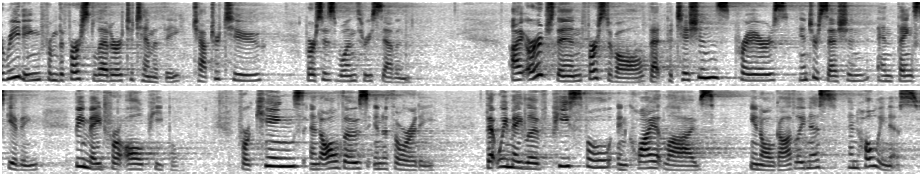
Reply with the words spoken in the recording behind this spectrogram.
A reading from the first letter to Timothy, chapter 2, verses 1 through 7. I urge then, first of all, that petitions, prayers, intercession, and thanksgiving be made for all people, for kings and all those in authority, that we may live peaceful and quiet lives in all godliness and holiness.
